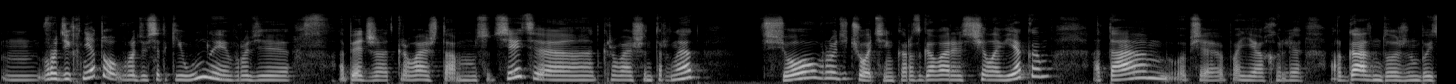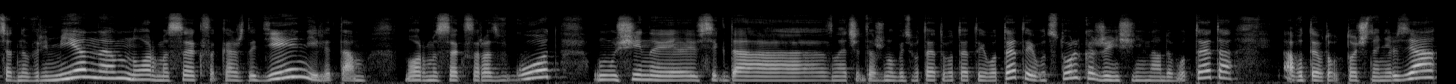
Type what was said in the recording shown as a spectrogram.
вроде их нету, вроде все такие умные, вроде, опять же, открываешь там соцсети, открываешь интернет, все вроде четенько, разговариваешь с человеком, а там вообще поехали. Оргазм должен быть одновременным, норма секса каждый день или там норма секса раз в год. У мужчины всегда, значит, должно быть вот это, вот это и вот это, и вот столько. Женщине надо вот это а вот это точно нельзя,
